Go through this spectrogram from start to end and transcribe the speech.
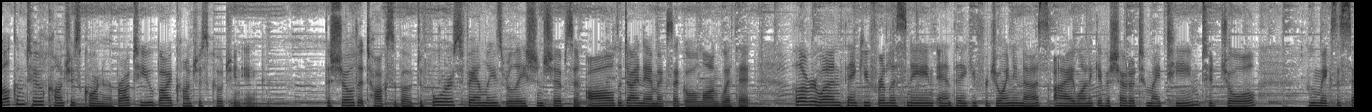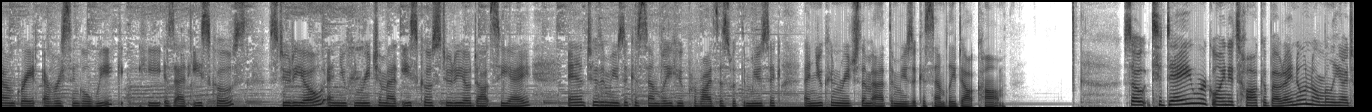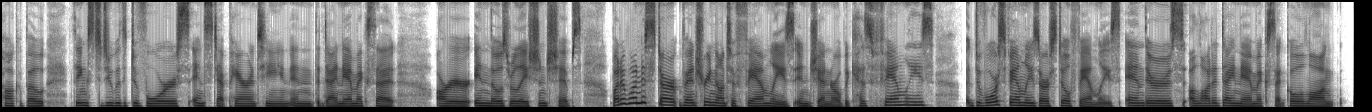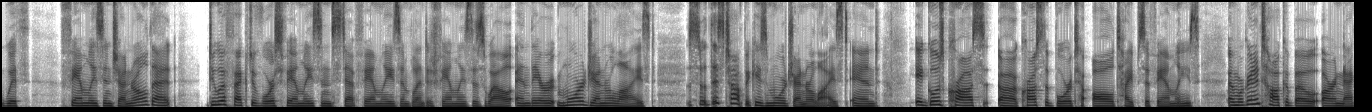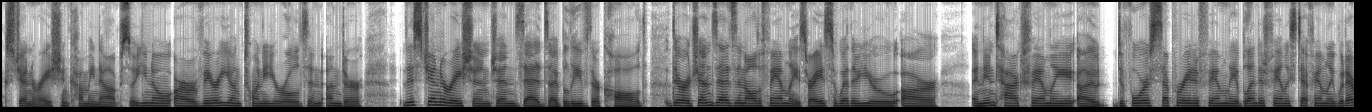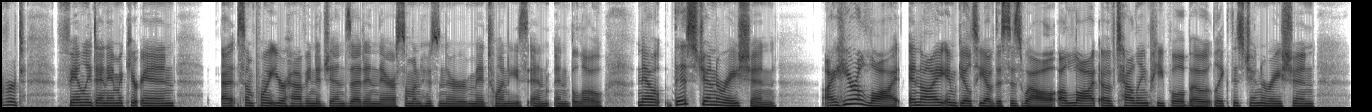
Welcome to Conscious Corner, brought to you by Conscious Coaching Inc., the show that talks about divorce, families, relationships, and all the dynamics that go along with it. Hello, everyone. Thank you for listening and thank you for joining us. I want to give a shout out to my team, to Joel, who makes us sound great every single week. He is at East Coast Studio, and you can reach him at eastcoaststudio.ca and to the Music Assembly, who provides us with the music, and you can reach them at themusicassembly.com. So, today we're going to talk about. I know normally I talk about things to do with divorce and step parenting and the dynamics that are in those relationships, but I want to start venturing onto families in general because families divorced families are still families, and there's a lot of dynamics that go along with families in general that do affect divorced families and step families and blended families as well, and they're more generalized. So this topic is more generalized, and it goes cross uh, across the board to all types of families. And we're going to talk about our next generation coming up. So, you know, our very young 20 year olds and under this generation, Gen Zs, I believe they're called, there are Gen Zs in all the families, right? So whether you are an intact family, a divorced, separated family, a blended family, step family, whatever t- family dynamic you're in, at some point you're having a Gen Z in there, someone who's in their mid 20s and, and below. Now, this generation, I hear a lot, and I am guilty of this as well. A lot of telling people about like this generation,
